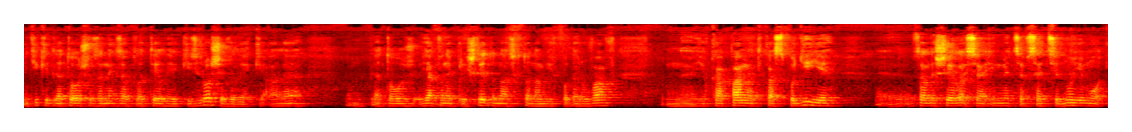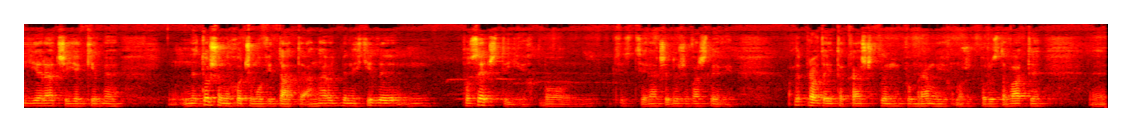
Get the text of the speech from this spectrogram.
не тільки для того, що за них заплатили якісь гроші великі, але для того, як вони прийшли до нас, хто нам їх подарував, яка пам'ятка з події е, залишилася, і ми це все цінуємо. І є речі, які ми не то, що не хочемо віддати, а навіть би не хотіли позичити їх, бо ці, ці речі дуже важливі. Але правда і така, що коли ми помремо, їх можуть пороздавати. Е,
